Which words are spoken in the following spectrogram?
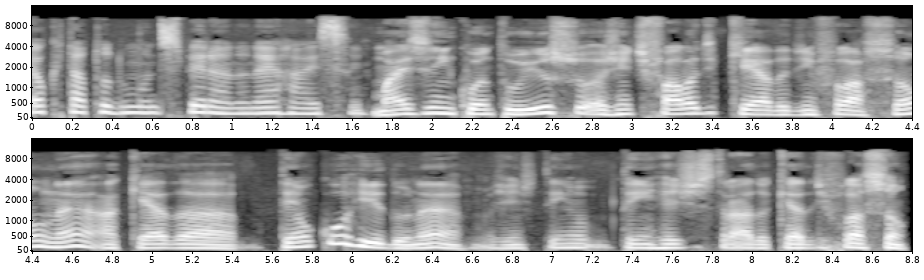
é o que está todo mundo esperando, né, Heisen? Mas enquanto isso, a gente fala de queda de inflação, né? A queda tem ocorrido, né? A gente tem, tem registrado queda de inflação.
